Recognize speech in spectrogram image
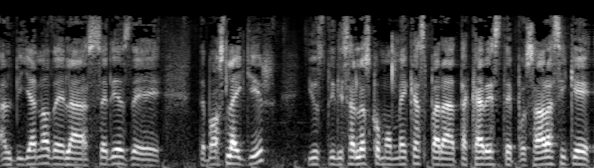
al villano de las series de, de Boss Lightyear y utilizarlos como mechas para atacar este pues ahora sí que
